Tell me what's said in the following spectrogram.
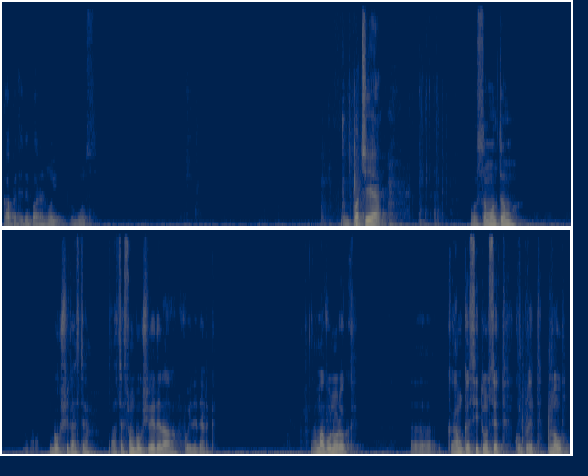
Capete de bară noi, frumos. După aceea o să montăm bucșile astea. Astea sunt bucșile de la foile de arc. Am avut noroc uh, că am găsit un set complet nou.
